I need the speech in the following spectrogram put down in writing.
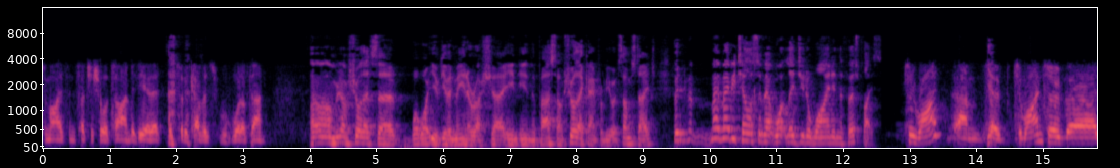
surmise in such a short time. But yeah, that, that sort of covers what I've done. I'm, I'm sure that's uh, what, what you've given me in a rush uh, in in the past. I'm sure that came from you at some stage. But maybe tell us about what led you to wine in the first place. To wine, um, so yep. to wine, so uh,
